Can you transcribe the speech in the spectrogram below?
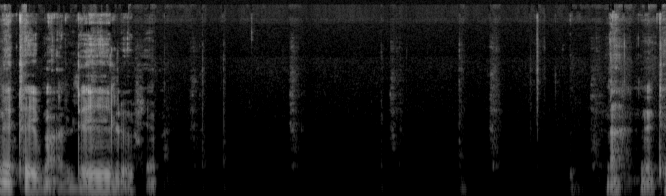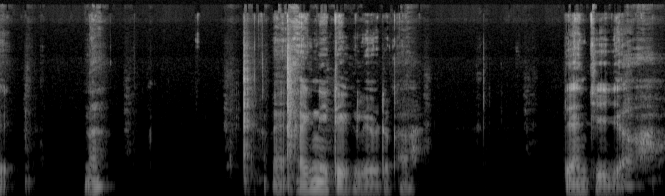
နှစ်ထိတ်မှာလေးလို့ဖြစ်မှာနော်နှစ်ထိတ်နော်အဲအဲ့နှစ်ထိတ်ကလေးကိုတခါပြန်ကြည့်ကြအောင်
